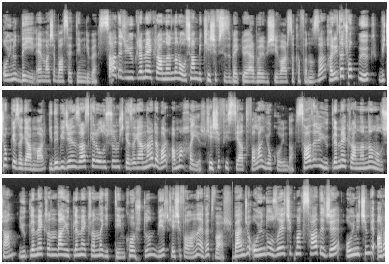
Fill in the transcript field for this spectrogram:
oyunu değil. En başta bahsettiğim gibi. Sadece yükleme ekranlarından oluşan bir keşif sizi bekliyor eğer böyle bir şey varsa kafanızda. Harita çok büyük. Birçok gezegen var. Gidebileceğiniz rastgele oluşturulmuş gezegenler de var ama hayır. Keşif hissiyatı falan yok oyunda. Sadece yükleme ekranlarından oluşan, yükleme ekranından yükleme ekranına gittiğin, koştuğun bir keşif alanı evet var. Bence oyunda uzaya çıkmak sadece oyun için bir araç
